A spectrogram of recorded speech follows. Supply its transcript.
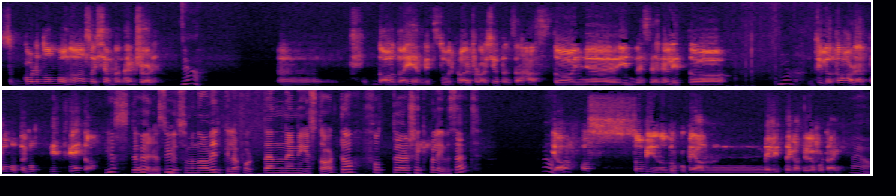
Så går det noen måneder, og så kommer han hjem sjøl. Ja. Da, da er han litt storkar, for da kjøper han seg hest, og han eh, investerer litt. og ja. Tydelig at da har det på en måte gått litt greit, da. Jøss, det høres jo ut som han har virkelig fått en ny start og fått eh, sjekk på livet sitt. Ja, Og så begynner det å dukke opp igjen med litt negative fortegn. Ja.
